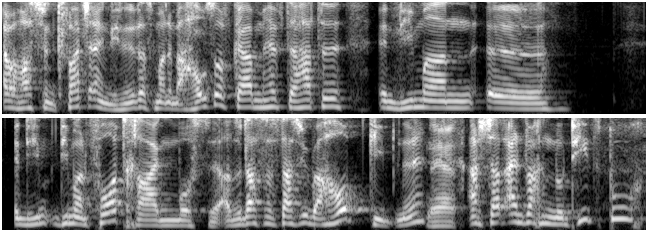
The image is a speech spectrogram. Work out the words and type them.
Aber was für ein Quatsch eigentlich, ne? dass man immer Hausaufgabenhefte hatte, in die man, äh, die, die man vortragen musste. Also dass es das überhaupt gibt, ne? Ja. Anstatt einfach ein Notizbuch,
